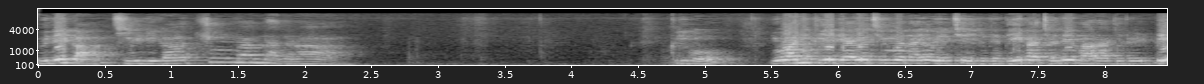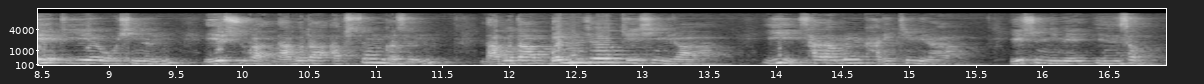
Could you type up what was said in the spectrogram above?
은혜가 진리가 충만하더라. 그리고 요한이 그에 대하여 증언하여 외쳐 이르되 내가 전에 말하기를 내 뒤에 오시는 예수가 나보다 앞선 것은 나보다 먼저 계심이라. 이 사람을 가리킴이라. 예수님의 인성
